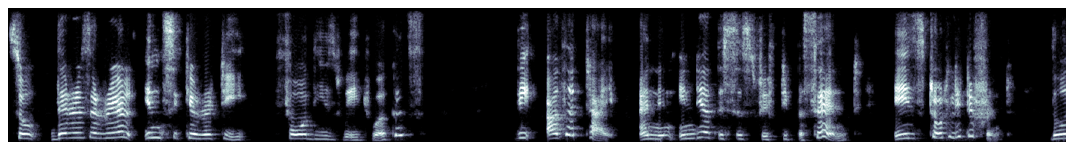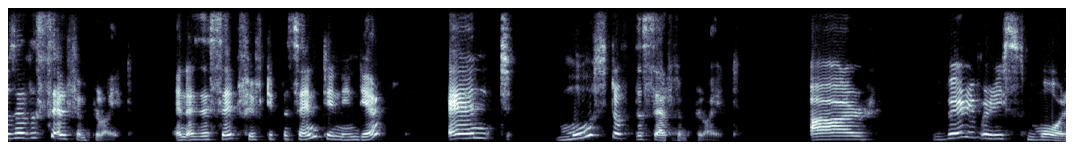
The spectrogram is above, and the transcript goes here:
So there is a real insecurity for these wage workers the other type, and in India this is 50%, is totally different. Those are the self employed. And as I said, 50% in India. And most of the self employed are very, very small.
